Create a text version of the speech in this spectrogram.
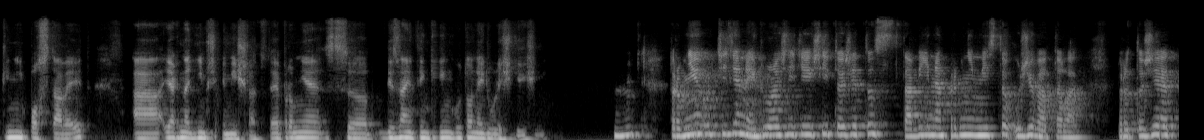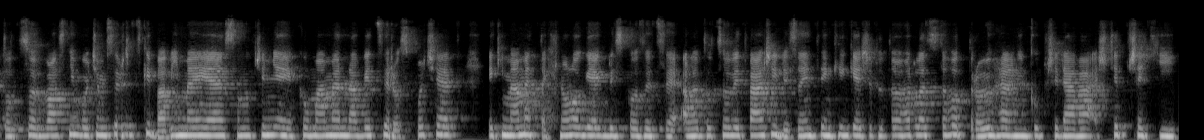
k ní postavit a jak nad ním přemýšlet. To je pro mě z design thinkingu to nejdůležitější. Mhm. Pro mě je určitě nejdůležitější to, že to staví na první místo uživatele, protože to, co vlastně, o čem se vždycky bavíme, je samozřejmě, jakou máme na věci rozpočet, jaký máme technologie k dispozici, ale to, co vytváří design thinking, je, že do tohohle z toho trojuhelníku přidává ještě třetí,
